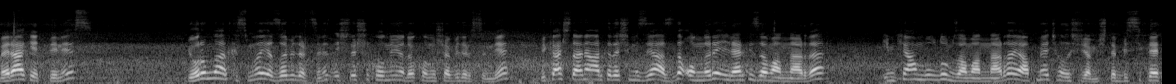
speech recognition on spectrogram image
merak ettiğiniz yorumlar kısmına yazabilirsiniz. İşte şu konuyu da konuşabilirsin diye. Birkaç tane arkadaşımız yazdı. Onları ileriki zamanlarda imkan bulduğum zamanlarda yapmaya çalışacağım. İşte bisiklet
